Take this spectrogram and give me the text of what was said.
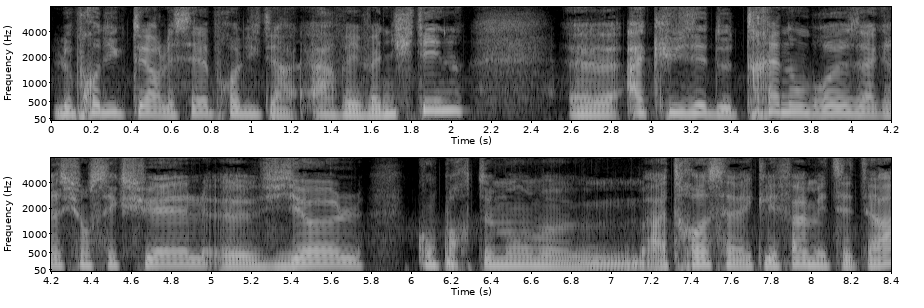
le producteur, le célèbre producteur Harvey Weinstein, euh, accusé de très nombreuses agressions sexuelles, euh, viols, comportements euh, atroces avec les femmes, etc.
